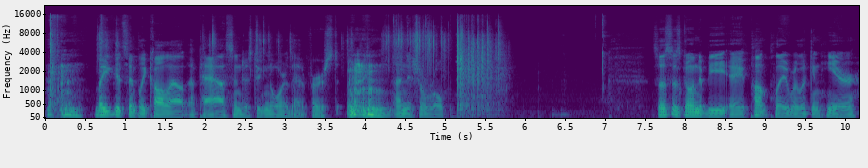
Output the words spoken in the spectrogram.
but you could simply call out a pass and just ignore that first initial roll. So this is going to be a punt play. We're looking here,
